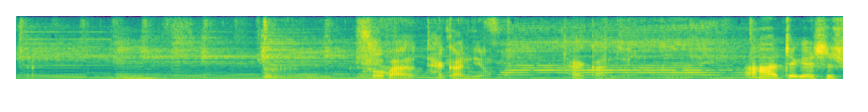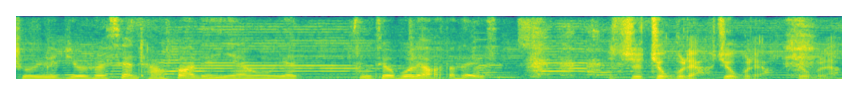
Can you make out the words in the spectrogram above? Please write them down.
对，就是说白了太干净了，太干净了。啊，这个是属于比如说现场放点烟雾也补救不了的类型。救救不了，救不了，救不了。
